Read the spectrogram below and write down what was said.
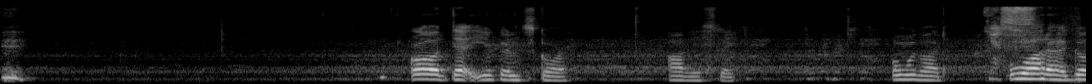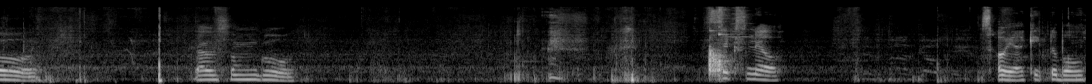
oh, that you're gonna score. Obviously. Oh my god. Yes. What a goal. That was some goal. 6 0. Sorry, I kicked the ball.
